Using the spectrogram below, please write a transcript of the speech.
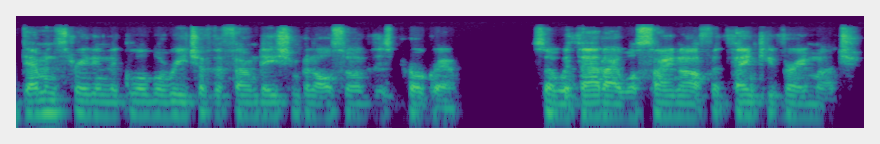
demonstrating the global reach of the foundation, but also of this program. So with that, I will sign off, but thank you very much.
